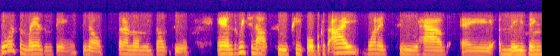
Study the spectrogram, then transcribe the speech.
doing some random things, you know, that I normally don't do, and reaching out to people because I wanted to have a amazing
